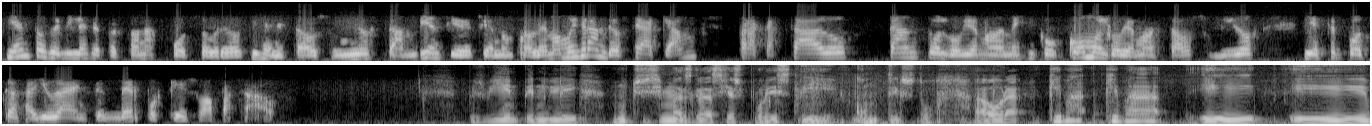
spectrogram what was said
cientos de miles de personas por sobredosis en Estados Unidos también sigue siendo un problema muy grande. O sea que han fracasado tanto el gobierno de México como el gobierno de Estados Unidos y este podcast ayuda a entender por qué eso ha pasado. Pues bien, Penile, muchísimas gracias por este contexto. Ahora, ¿qué va, qué va, eh, eh,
